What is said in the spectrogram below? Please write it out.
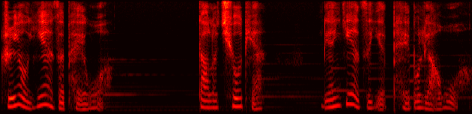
只有叶子陪我。到了秋天，连叶子也陪不了我。”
